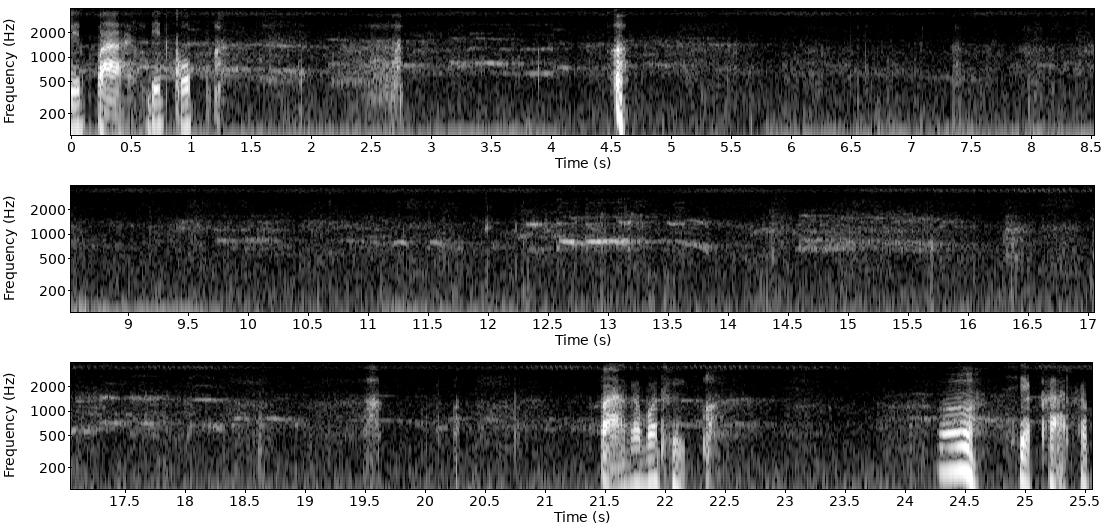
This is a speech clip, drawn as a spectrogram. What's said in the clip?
เบ็ดป่า เบ็ดกบป่าก็บ่ถึกอื้อเสียขาดครับ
